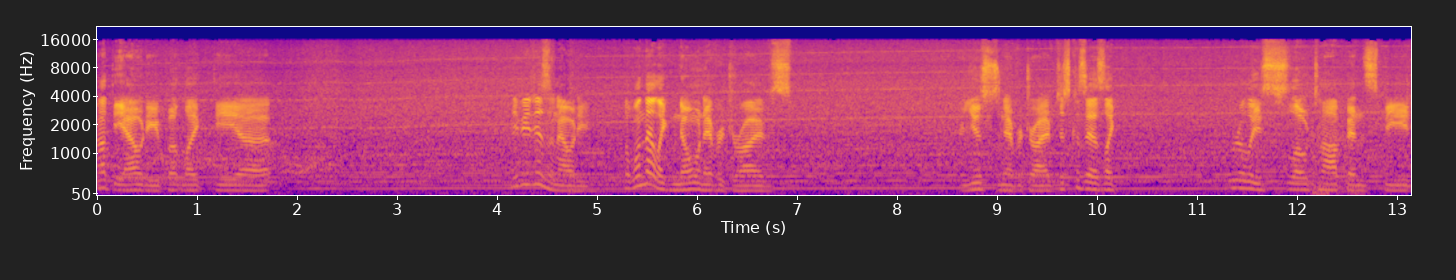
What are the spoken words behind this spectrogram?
not the Audi, but like the, uh... Maybe it is an Audi. The one that like no one ever drives. Or used to never drive, just because it has like really slow top end speed.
